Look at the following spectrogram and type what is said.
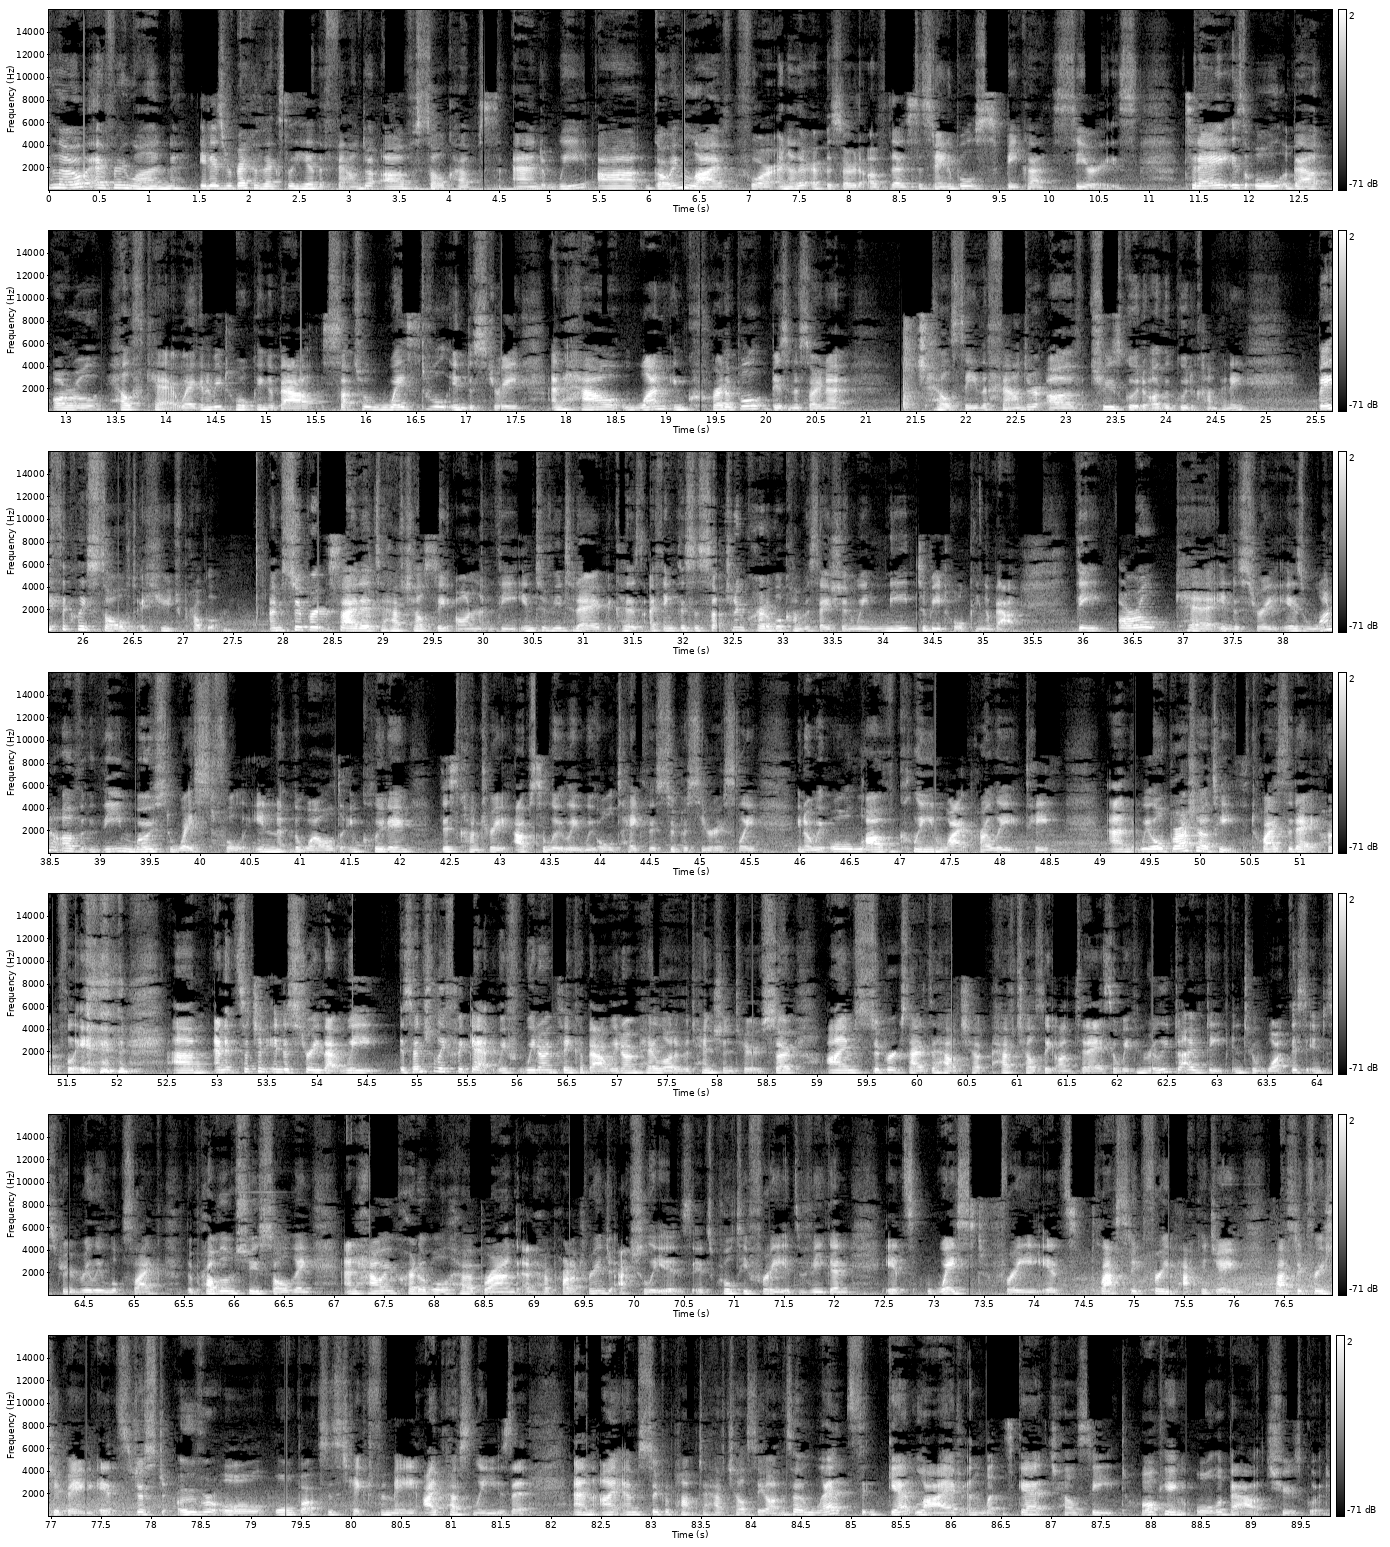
Hello, everyone. It is Rebecca Veksler here, the founder of SoL Cups, and we are going live for another episode of the Sustainable Speaker series. Today is all about oral healthcare. We're going to be talking about such a wasteful industry and how one incredible business owner, Chelsea, the founder of Choose Good or the Good Company, basically solved a huge problem I'm super excited to have Chelsea on the interview today because I think this is such an incredible conversation we need to be talking about. The oral care industry is one of the most wasteful in the world, including this country. Absolutely. We all take this super seriously. You know, we all love clean, white, pearly teeth, and we all brush our teeth twice a day, hopefully. um, and it's such an industry that we essentially forget we, we don't think about we don't pay a lot of attention to so i'm super excited to have, have chelsea on today so we can really dive deep into what this industry really looks like the problems she's solving and how incredible her brand and her product range actually is it's cruelty free it's vegan it's waste free it's plastic free packaging plastic free shipping it's just overall all boxes ticked for me i personally use it and I am super pumped to have Chelsea on. So let's get live and let's get Chelsea talking all about Choose Good.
